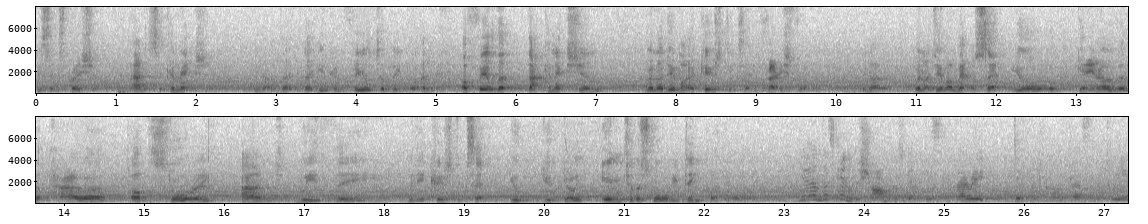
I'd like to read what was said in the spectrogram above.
this expression and it's a connection, you know, that, that you can feel to people. And I feel that that connection, when I do my acoustic set, is very strong. You know, when I do my metal set, you're getting over the power of the story and with the, with the acoustic set, you, you're going into the story deeper in a way. Yeah, and that's kind of the charm because you get this very different contrast between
